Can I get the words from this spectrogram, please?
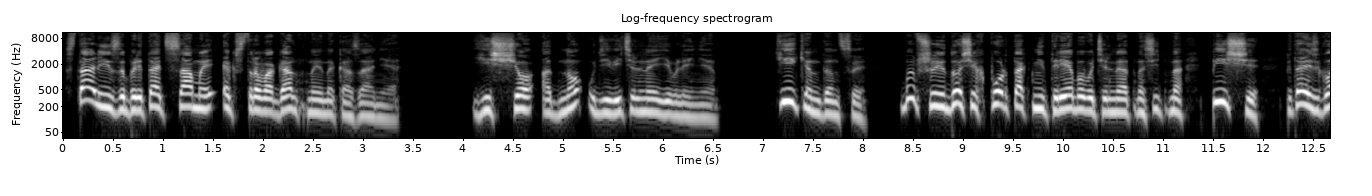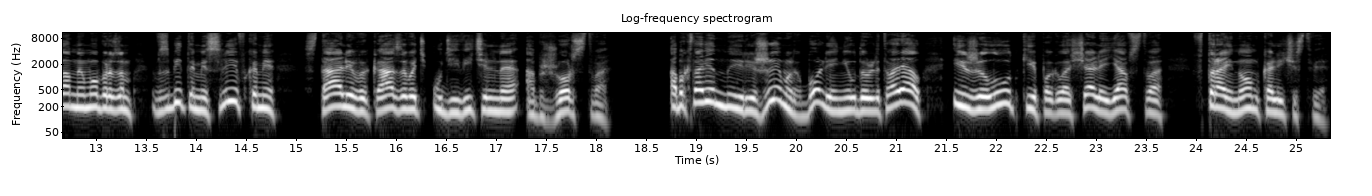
стали изобретать самые экстравагантные наказания. Еще одно удивительное явление. Кикенденцы, бывшие до сих пор так нетребовательны относительно пищи, питаясь главным образом взбитыми сливками, стали выказывать удивительное обжорство. Обыкновенный режим их более не удовлетворял, и желудки поглощали явство в тройном количестве.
